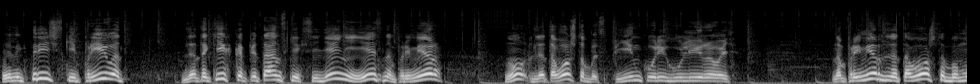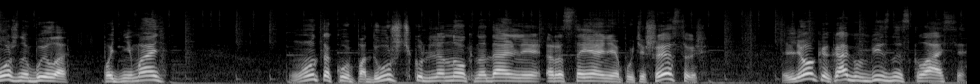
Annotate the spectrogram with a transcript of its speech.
электрический привод для таких капитанских сидений есть, например, ну, для того, чтобы спинку регулировать. Например, для того, чтобы можно было поднимать вот такую подушечку для ног на дальние расстояния путешествуешь, лег и как в бизнес-классе.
